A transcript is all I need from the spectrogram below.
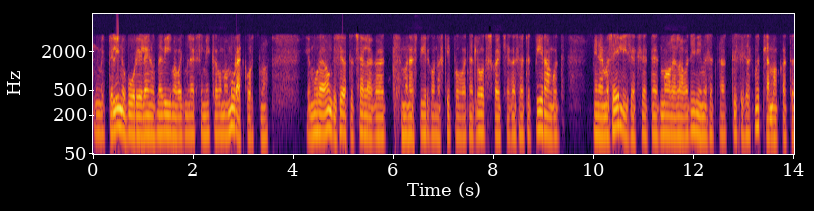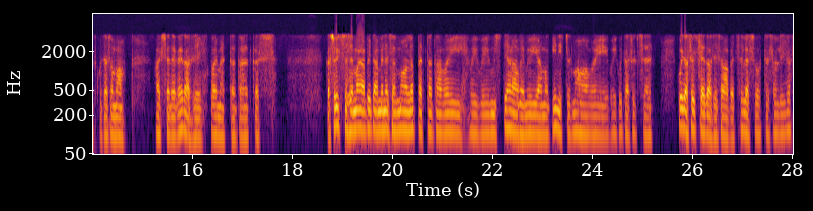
mitte linnupuuri ei läinud me viima, vaid me läksime ikka oma muret kurtma. ja mure ongi seotud sellega, et mõnes piirkonnas kipuvad need looduskaitsega seotud piirangud minema selliseks, et need maal elavad inimesed peavad tõsiselt mõtlema hakata, et kuidas oma asjadega edasi toimetada, et kas kas üldse see majapidamine seal maal lõpetada või, või, või mis teha või müüa oma kinnistud maha või, või kuidas üldse kuidas üldse edasi saab, et selles suhtes oli jah,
